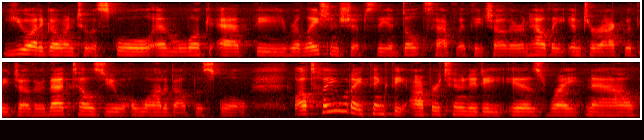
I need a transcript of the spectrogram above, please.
you ought to go into a school and look at the relationships the adults have with each other and how they interact with each other. That tells you a lot about the school. I'll tell you what I think the opportunity is right now.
